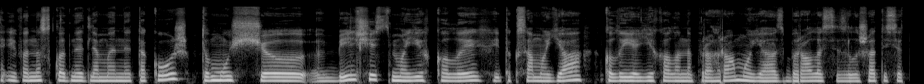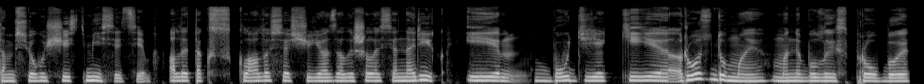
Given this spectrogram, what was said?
і воно складне для мене також, тому що більшість моїх колег, і так само я, коли я їхала на програму, я збиралася залишатися там всього 6 місяців, але так склалося, що я залишилася на рік. І будь-які роздуми в мене були спроби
